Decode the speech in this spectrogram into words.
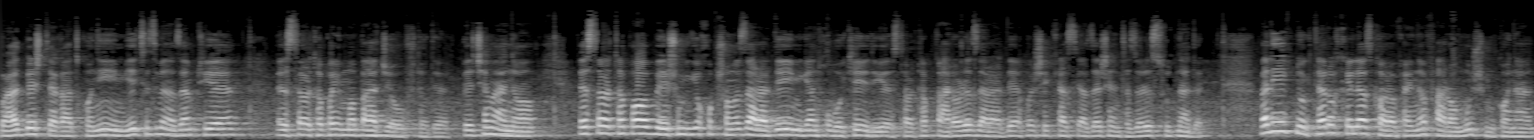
باید بهش دقت کنیم یه چیزی به نظرم توی استارتاپ های ما بد جا افتاده. به چه معنا؟ استارتاپ ها بهشون میگه خب شما ضررده میگن خب اوکی دیگه استارتاپ قرار ضررده باشه کسی ازش انتظار سود نداره. ولی یک نکته رو خیلی از کارآفرینا فراموش می‌کنن.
